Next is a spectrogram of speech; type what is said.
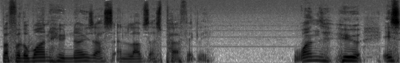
but for the one who knows us and loves us perfectly. One who his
